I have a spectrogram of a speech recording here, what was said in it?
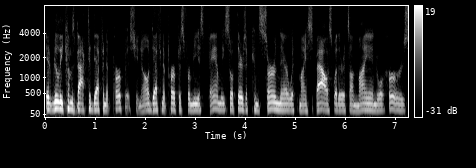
It really comes back to definite purpose, you know, definite purpose for me is family. So if there's a concern there with my spouse, whether it's on my end or hers,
